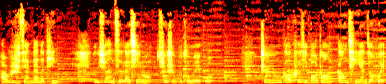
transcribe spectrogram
而不是简单的听。用炫字来形容确实不足为过。至用高科技包装钢琴演奏会，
